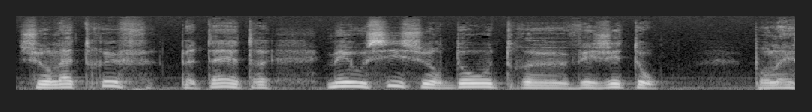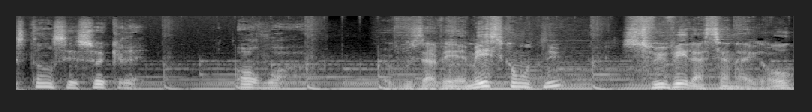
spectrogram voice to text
sur la truffe, peut-être, mais aussi sur d'autres végétaux. Pour l'instant, c'est secret. Au revoir. Vous avez aimé ce contenu? Suivez la scène agro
